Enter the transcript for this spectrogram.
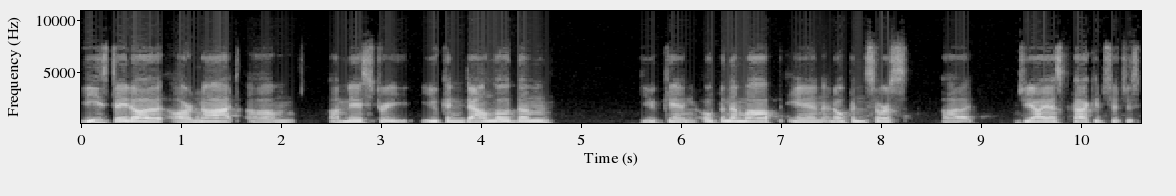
These data are not um, a mystery. You can download them. You can open them up in an open source uh, GIS package such as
